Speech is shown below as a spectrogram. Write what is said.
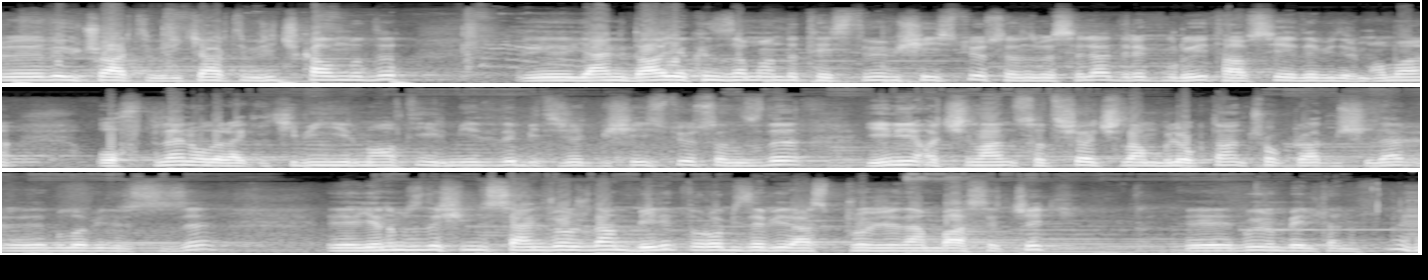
ve 3 artı 1, 2 artı 1 hiç kalmadı. E, Yani daha yakın zamanda teslime bir şey istiyorsanız mesela direkt burayı tavsiye edebilirim. Ama off plan olarak 2026-27'de bitecek bir şey istiyorsanız da yeni açılan, satışa açılan bloktan çok rahat bir şeyler e, bulabiliriz size. E, Yanımızda şimdi St. George'dan Belit var. O bize biraz projeden bahsedecek. E, buyurun Belit Hanım.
